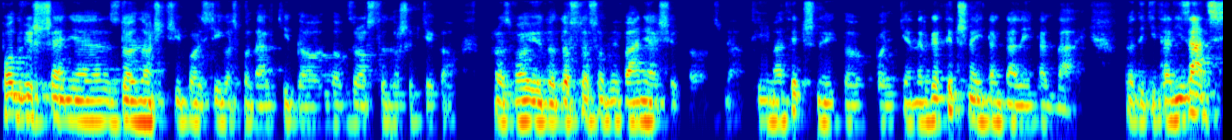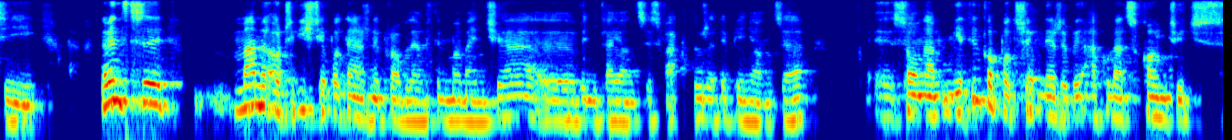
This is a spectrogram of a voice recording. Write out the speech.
podwyższenie zdolności polskiej gospodarki do, do wzrostu, do szybkiego rozwoju, do dostosowywania się do zmian klimatycznych, do polityki energetycznej itd., itd., do digitalizacji. No więc y, mamy oczywiście potężny problem w tym momencie, y, wynikający z faktu, że te pieniądze y, są nam nie tylko potrzebne, żeby akurat skończyć, z,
